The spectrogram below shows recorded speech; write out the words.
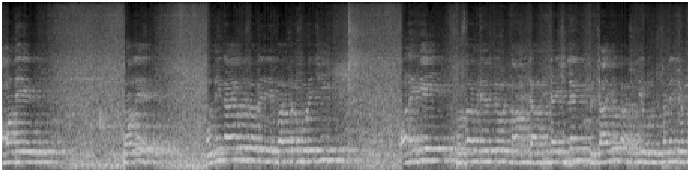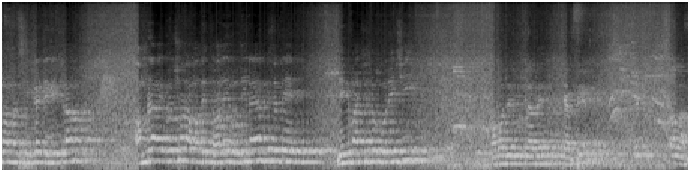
আমাদের দলের অধিনায়ক হিসাবে নির্বাচন করেছি। অনেকেই সোশ্যাল মিডিয়াতে নাম জানতে চাইছিলেন। তো যাই হোক, আজকে অনুষ্ঠানের জন্য আমরা সিক্রেট রেখেছিলাম। আমরা এবছর আমাদের দলের অধিনায়ক হিসেবে নির্বাচিত করেছি। আমাদের ক্লাবের ক্যাপ্টেন সালাম।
